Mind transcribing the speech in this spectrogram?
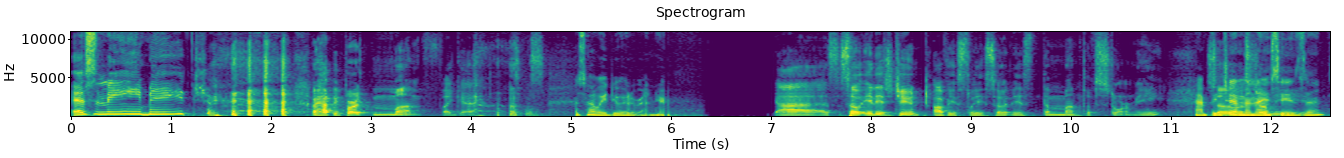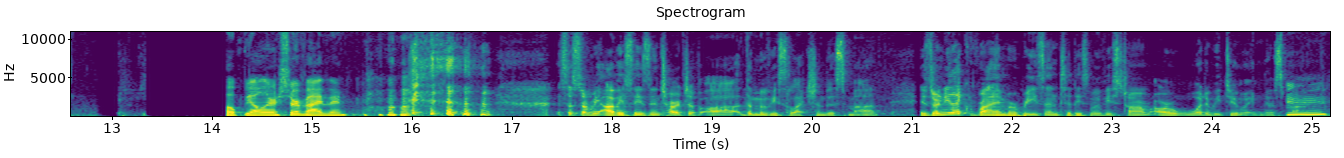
It's me, bitch. or happy birth month, I guess. That's how we do it around here. Yes. So it is June, obviously. So it is the month of Stormy. Happy So, Gemini Stormy- season. Hope y'all are surviving. so Stormy obviously is in charge of uh, the movie selection this month. Is there any like rhyme or reason to these movies, Storm, or what are we doing this month?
